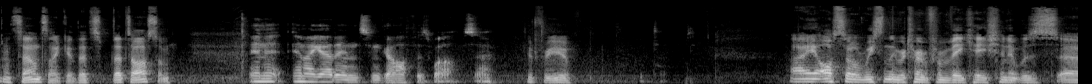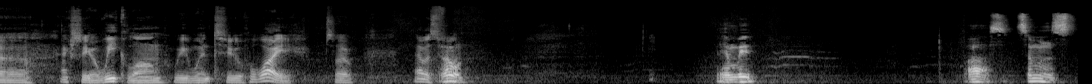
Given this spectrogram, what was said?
That sounds like it. That's that's awesome. and it and I got in some golf as well. So Good for you. I also recently returned from vacation. It was uh, actually a week long. We went to Hawaii, so that was fun. Oh. and we wow, someone's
